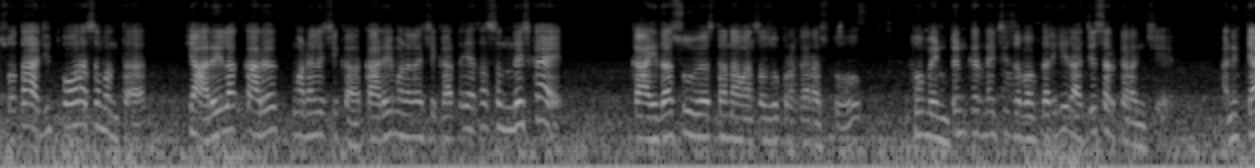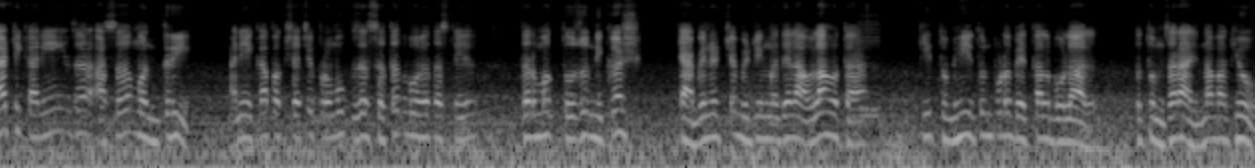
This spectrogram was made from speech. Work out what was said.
स्वतः अजित पवार असं म्हणतात की आरेला कारक म्हणायला शिका कारे म्हणायला शिका तर याचा संदेश काय? कायदा सुव्यवस्था नावाचा जो प्रकार असतो तो मेंटेन करण्याची जबाबदारी ही राज्य सरकारांची आहे. आणि त्या ठिकाणी जर असं मंत्री आणि एका पक्षाचे प्रमुख जर सतत बोलत असतील तर मग तो जो निकष कॅबिनेटच्या मिटिंगमध्ये लावला होता की तुम्ही इथून पुढे बेताल बोलाल तर तुमचा राजीनामा घेऊ.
